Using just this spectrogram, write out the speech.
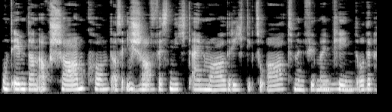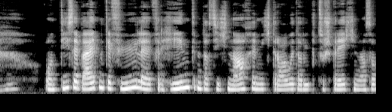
Und eben dann auch Scham kommt, also ich mhm. schaffe es nicht einmal richtig zu atmen für mein mhm. Kind, oder? Und diese beiden Gefühle verhindern, dass ich nachher mich traue, darüber zu sprechen. Also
